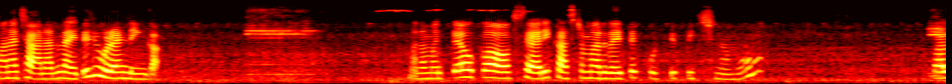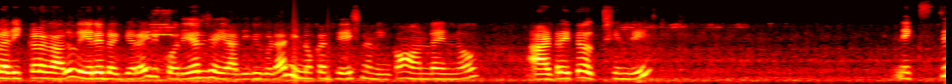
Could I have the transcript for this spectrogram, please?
మన ఛానల్ని అయితే చూడండి ఇంకా. మనమైతే ఒక హాఫ్ శారీ కస్టమర్ది అయితే కుట్టిపించినాము వాళ్ళది ఇక్కడ కాదు వేరే దగ్గర. ఇది కొరియర్ చేయాలి. ఇది కూడా నిన్న ఒకటి చేసినాం ఇంకా ఆన్లైన్లో. ఆర్డర్ అయితే వచ్చింది. నెక్స్ట్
